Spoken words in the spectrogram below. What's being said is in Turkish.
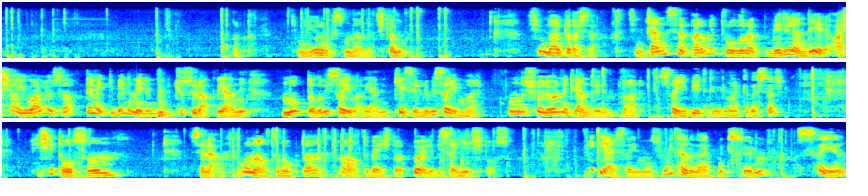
Nokta. Şimdi yorum kısmından da çıkalım. Şimdi arkadaşlar Şimdi kendisine parametre olarak verilen değeri aşağı yuvarlıyorsa demek ki benim elimde bir küsuratlı yani noktalı bir sayı var. Yani kesirli bir sayım var. Onu da şöyle örneklendirelim. Var. Sayı 1 diyorum arkadaşlar. Eşit olsun. Mesela 16.654 böyle bir sayı eşit olsun. Bir diğer sayım olsun. Bir tane daha yapmak istiyorum. Sayı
